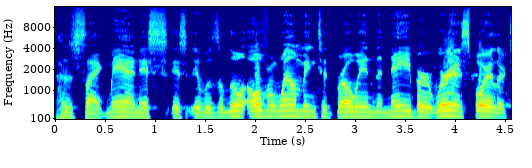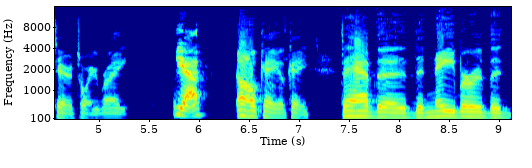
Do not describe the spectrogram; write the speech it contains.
I was like, man, it's, it's it was a little overwhelming to throw in the neighbor. We're in spoiler territory, right? Yeah. Oh, okay, okay. To have the the neighbor, the,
